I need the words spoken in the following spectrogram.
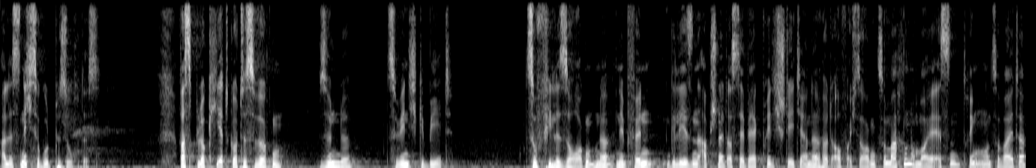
alles nicht so gut besucht ist? Was blockiert Gottes Wirken? Sünde, zu wenig Gebet, zu viele Sorgen. Ne? In dem vorhin gelesenen Abschnitt aus der Bergpredigt steht ja, ne, hört auf, euch Sorgen zu machen um euer Essen, Trinken und so weiter.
